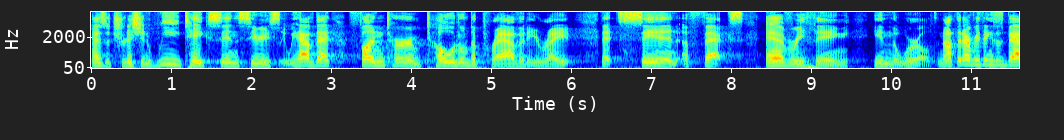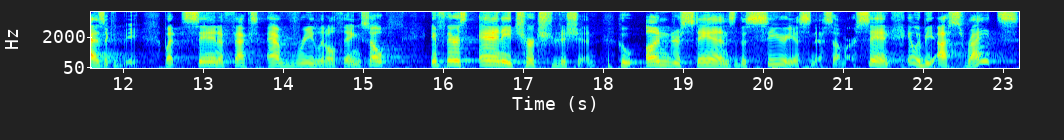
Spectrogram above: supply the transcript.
as a tradition, we take sin seriously. We have that fun term, total depravity, right? That sin affects everything in the world. Not that everything's as bad as it could be, but sin affects every little thing. So, if there's any church tradition who understands the seriousness of our sin, it would be us, right?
